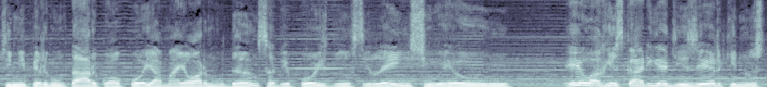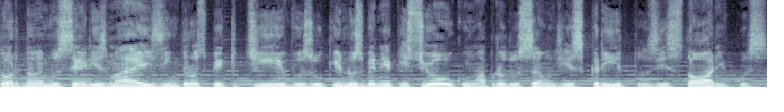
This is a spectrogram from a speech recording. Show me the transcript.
Se me perguntar qual foi a maior mudança depois do silêncio, eu. Eu arriscaria dizer que nos tornamos seres mais introspectivos, o que nos beneficiou com a produção de escritos históricos,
